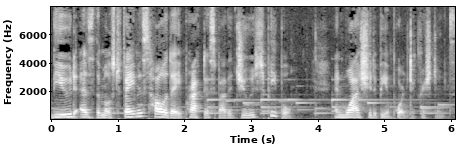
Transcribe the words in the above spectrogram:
viewed as the most famous holiday practiced by the Jewish people? And why should it be important to Christians?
